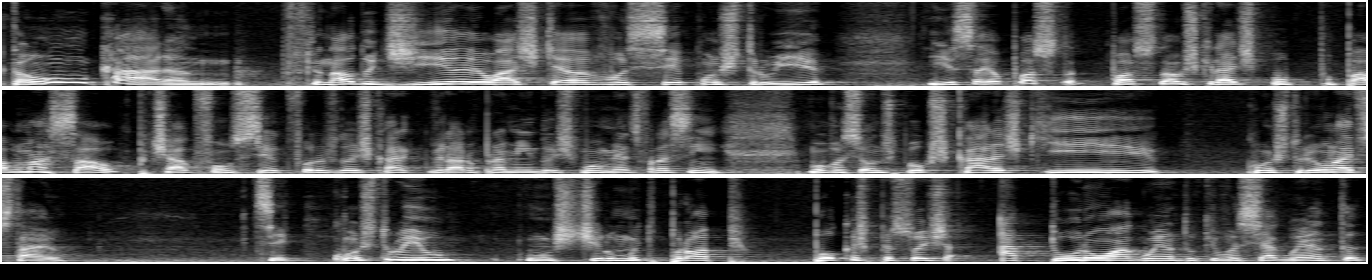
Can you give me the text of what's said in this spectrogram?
Então, cara, no final do dia, eu acho que é você construir. E isso aí eu posso, posso dar os créditos pro, pro Pablo Marçal, pro Thiago Fonseca, que foram os dois caras que viraram pra mim em dois momentos e falaram assim: "Irmão, você é um dos poucos caras que construiu um lifestyle. Você construiu um estilo muito próprio. Poucas pessoas aturam ou aguentam o que você aguenta.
